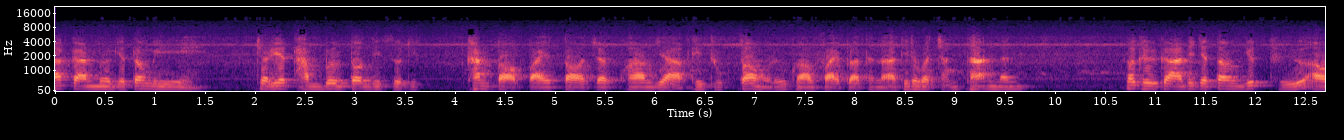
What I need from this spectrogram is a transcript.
นักการเมืองจะต้องมีจริยธรรมเบื้องต้นที่สุดขั้นต่อไปต่อจากความอยากที่ถูกต้องหรือความฝ่ายปรารถนาที่เรียกว่าฉันทะนั้น ก็คือการที่จะต้องยึดถือเอา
